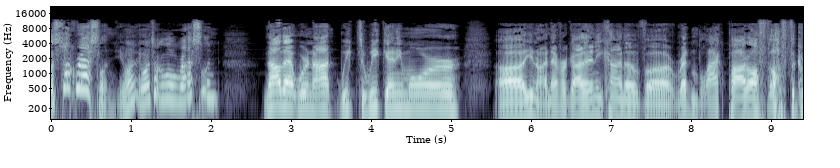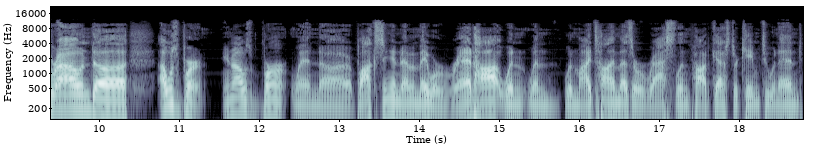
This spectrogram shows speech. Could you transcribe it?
let's talk wrestling. You want, you want to talk a little wrestling? Now that we're not week to week anymore, uh, you know, I never got any kind of, uh, red and black pot off, off the ground. Uh, I was burnt. You know, I was burnt when uh, boxing and MMA were red hot. When when when my time as a wrestling podcaster came to an end,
